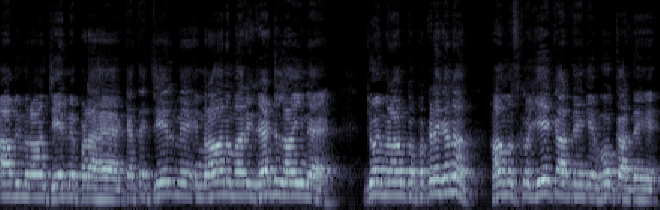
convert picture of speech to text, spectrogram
आप इमरान जेल में पड़ा है। कहते, जेल में इमरान हमारी रेड लाइन है। जो इमरान को पकड़ेगा ना, हम उसको ये कर देंगे, वो कर देंगे।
